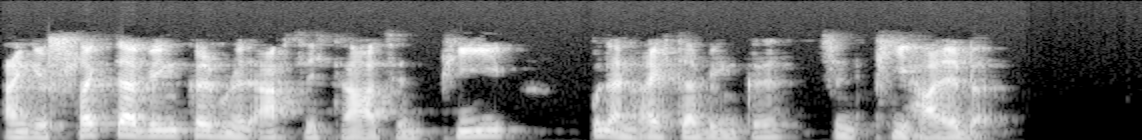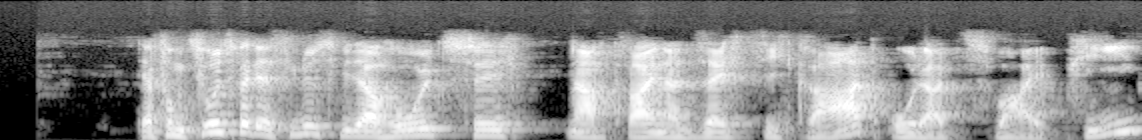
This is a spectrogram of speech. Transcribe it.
ein gestreckter Winkel 180 Grad sind π und ein rechter Winkel sind Pi halbe. Der Funktionswert des Sinus wiederholt sich nach 360 Grad oder 2π.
